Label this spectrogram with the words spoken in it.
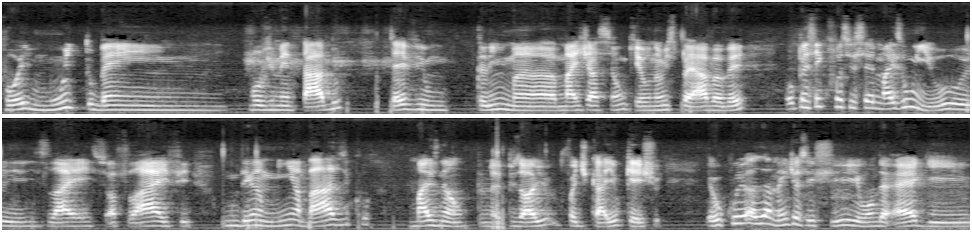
foi muito bem movimentado. Teve um clima mais de ação que eu não esperava ver. Eu pensei que fosse ser mais um Yuri, Slice of Life, um draminha básico, mas não. O primeiro episódio foi de cair o queixo. Eu curiosamente assisti Wonder Egg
